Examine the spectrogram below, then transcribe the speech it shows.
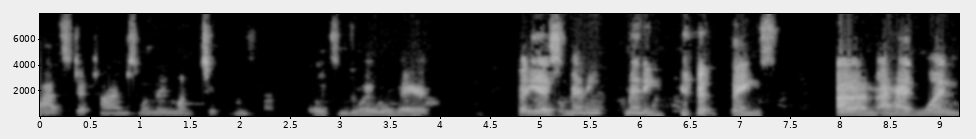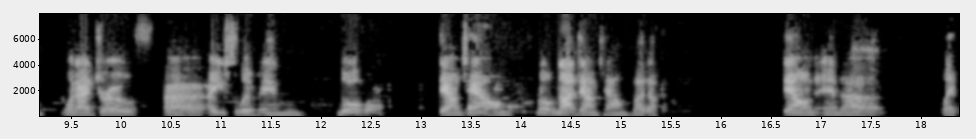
passed at times when they want to come so it's enjoyable there. But yes, many, many things. Um, I had one when I drove. Uh, I used to live in Louisville, downtown. Well, not downtown, but uh, down in uh, like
